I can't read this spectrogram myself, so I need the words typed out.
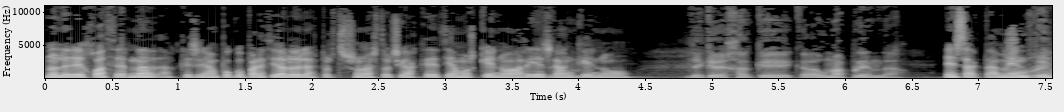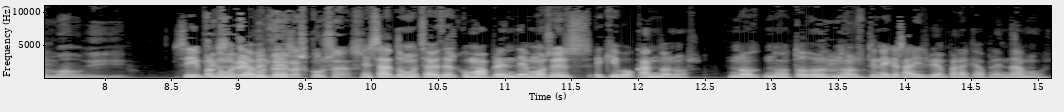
no le dejo hacer nada. Que sería un poco parecido a lo de las personas tóxicas que decíamos que no arriesgan, que no. Y hay que dejar que cada uno aprenda a Exactamente. su ritmo y Sí, que porque dé muchas veces. de las cosas. Exacto, muchas veces como aprendemos es equivocándonos. No, no todo nos Ujú. tiene que salir bien para que aprendamos.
